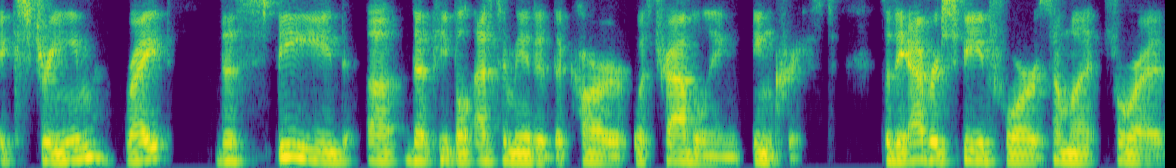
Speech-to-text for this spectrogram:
extreme, right? The speed uh, that people estimated the car was traveling increased. So the average speed for someone, for a,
